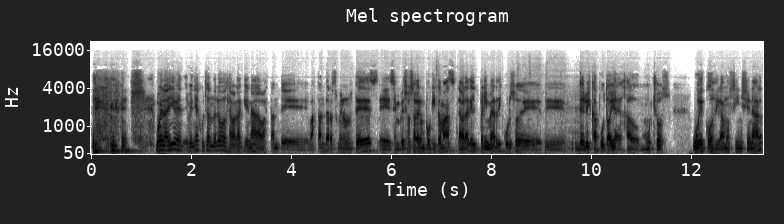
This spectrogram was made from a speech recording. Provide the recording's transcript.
bueno, ahí venía escuchándolos, la verdad que nada, bastante, bastante resumieron ustedes, eh, se empezó a saber un poquito más. La verdad que el primer discurso de, Luis Caputo había dejado muchos huecos, digamos, sin llenar.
